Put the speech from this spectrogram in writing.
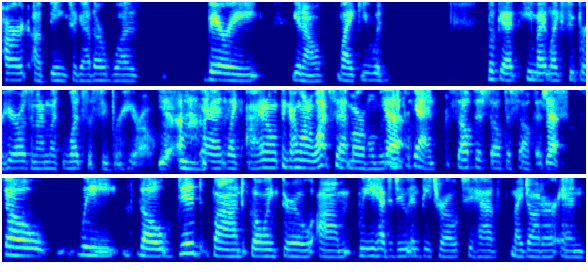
part of being together was very, you know, like you would look at he might like superheroes and i'm like what's a superhero? Yeah. And like i don't think i want to watch that marvel movie yeah. again. Selfish selfish selfish. Yeah. so we though did bond going through um, we had to do in vitro to have my daughter and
